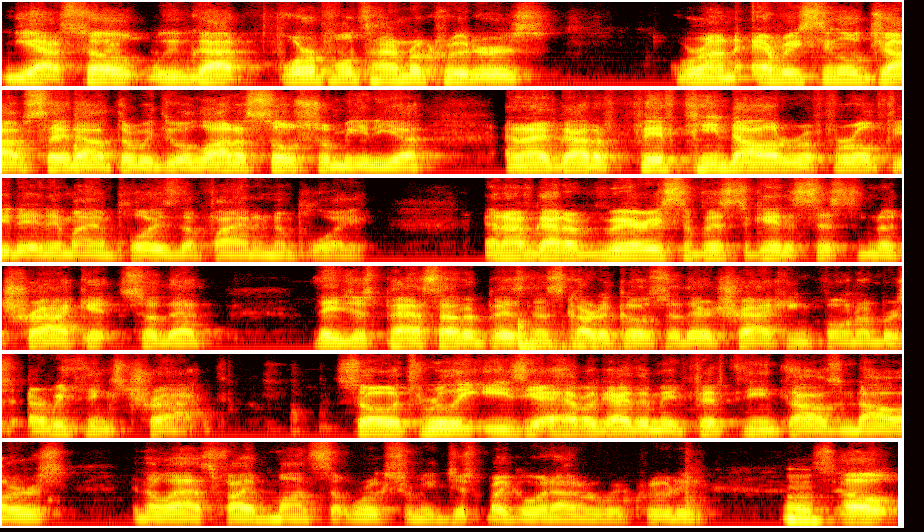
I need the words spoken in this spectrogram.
Yeah, so we've got four full time recruiters. We're on every single job site out there. We do a lot of social media, and I've got a $15 referral fee to any of my employees that find an employee. And I've got a very sophisticated system to track it so that they just pass out a business card. It goes to their tracking phone numbers. Everything's tracked. So it's really easy. I have a guy that made $15,000 in the last five months that works for me just by going out and recruiting. Hmm. So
